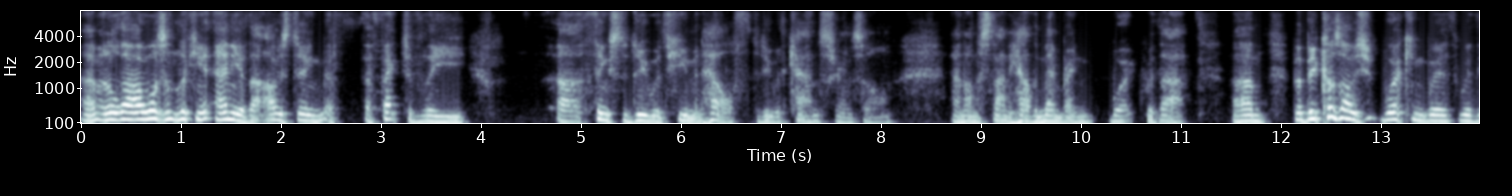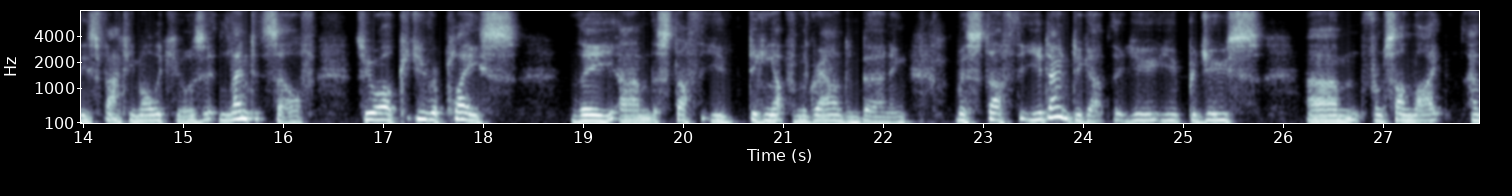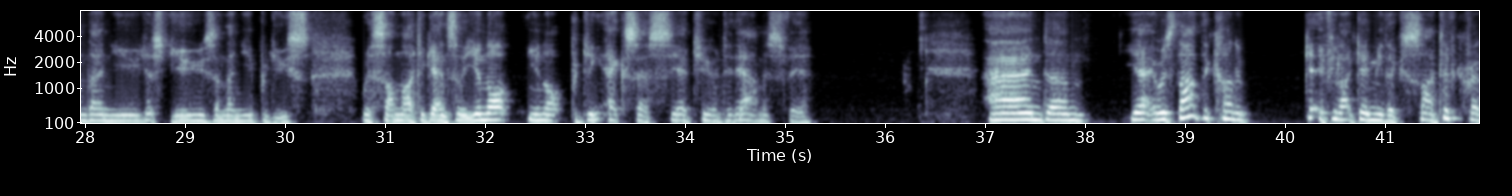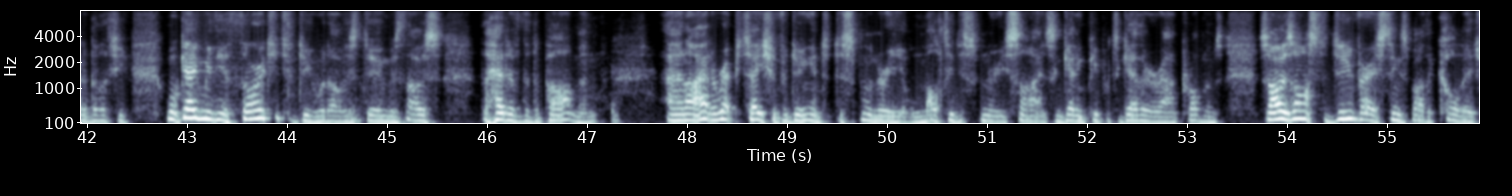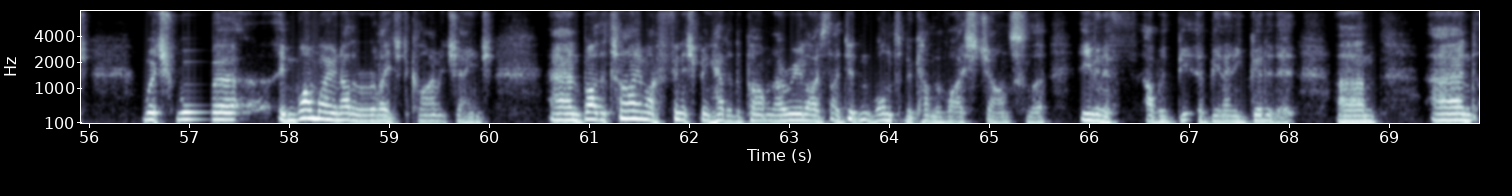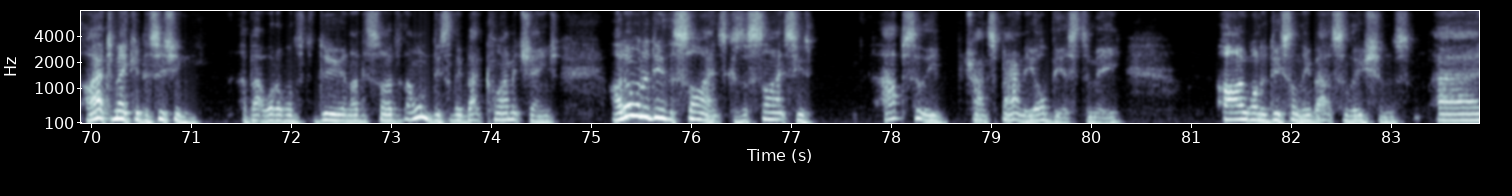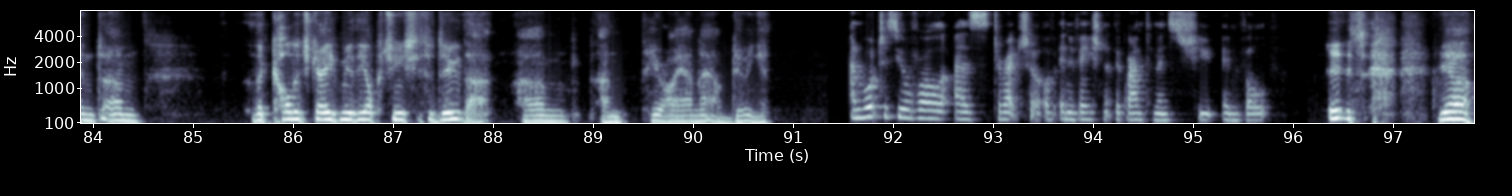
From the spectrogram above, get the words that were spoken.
Um, and although I wasn't looking at any of that, I was doing effectively uh, things to do with human health, to do with cancer and so on, and understanding how the membrane worked with that. Um, but because I was working with, with these fatty molecules, it lent itself to, well, could you replace the um, the stuff that you're digging up from the ground and burning with stuff that you don't dig up that you you produce um, from sunlight and then you just use and then you produce with sunlight again. So you're not you're not putting excess co2 into the atmosphere. And um, yeah it was that that kind of if you like gave me the scientific credibility. What gave me the authority to do what i was doing was i was the head of the department and I had a reputation for doing interdisciplinary or multidisciplinary science and getting people together around problems. So I was asked to do various things by the college, which were in one way or another related to climate change. And by the time I finished being head of department, I realized I didn't want to become a vice chancellor, even if I would be, have been any good at it. Um, and I had to make a decision about what I wanted to do. And I decided I want to do something about climate change. I don't want to do the science because the science seems absolutely transparently obvious to me. I want to do something about solutions. And um, the college gave me the opportunity to do that. Um, and here I am now doing it. And what does your role as Director of Innovation at the Grantham Institute involve? It's, yeah,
